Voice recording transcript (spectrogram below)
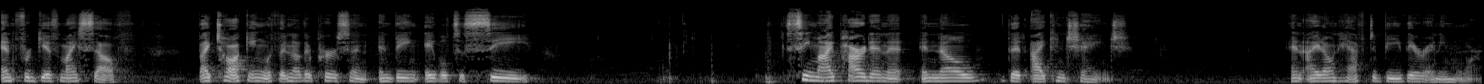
and forgive myself by talking with another person and being able to see see my part in it and know that I can change. And I don't have to be there anymore.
